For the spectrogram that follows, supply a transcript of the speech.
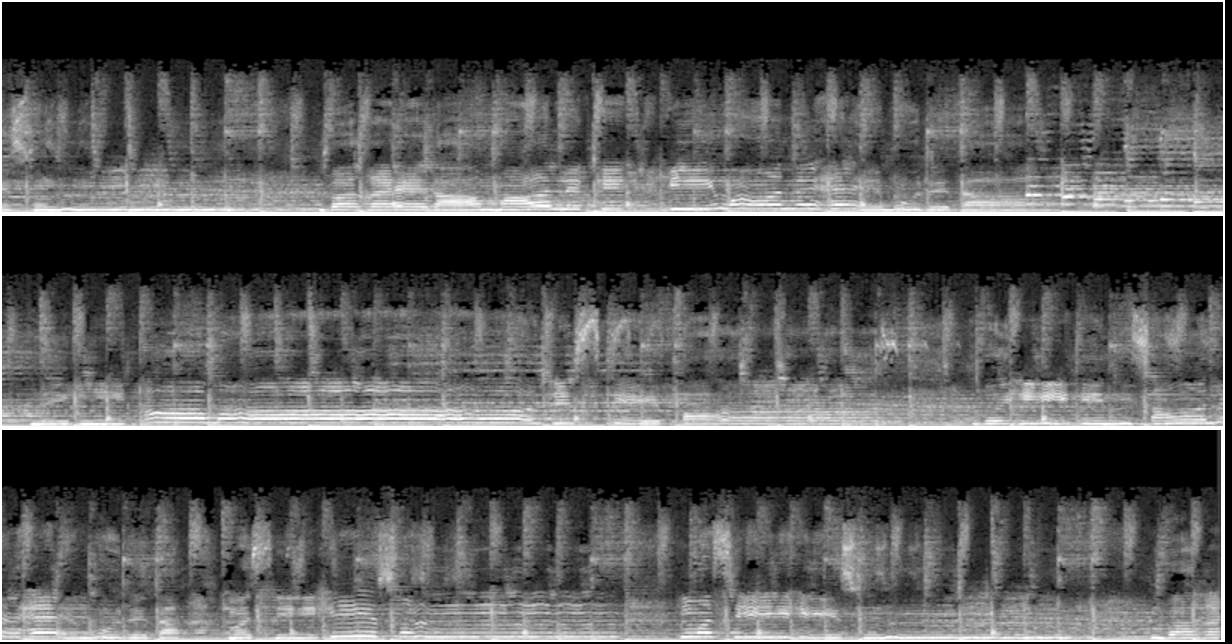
سن، بغیر مال کے ایمان سن بغیر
